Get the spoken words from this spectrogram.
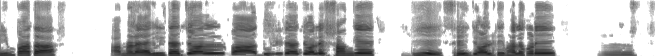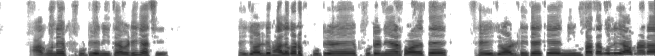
নিম পাতা আপনারা এক লিটার জল বা দু লিটার জলের সঙ্গে দিয়ে সেই জলটি ভালো করে আগুনে ফুটিয়ে নিতে হবে, ঠিক আছে? সেই জলটি ভালো করে ফুটে ফুটে নেওয়ার পরেতে সেই জলটি থেকে নিম পাতাগুলি আপনারা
